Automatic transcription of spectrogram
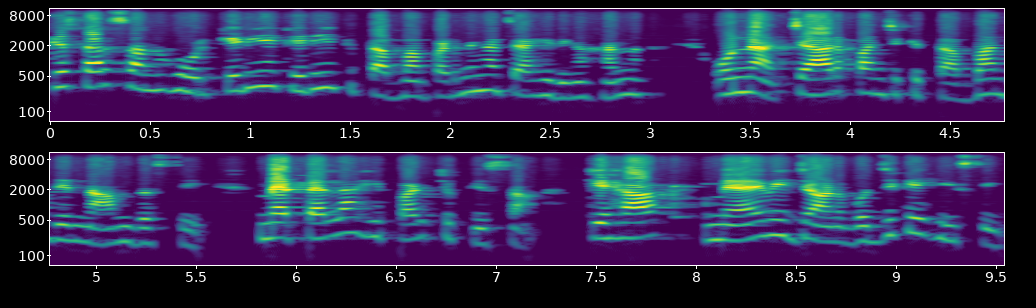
ਕਿ ਸਰ, ਸਾਨੂੰ ਹੋਰ ਕਿਹੜੀਆਂ-ਕਿਹੜੀਆਂ ਕਿਤਾਬਾਂ ਪੜ੍ਹਨੀਆਂ ਚਾਹੀਦੀਆਂ ਹਨ? ਉਹਨਾਂ ਚਾਰ ਪੰਜ ਕਿਤਾਬਾਂ ਦੇ ਨਾਮ ਦੱਸੇ। ਮੈਂ ਪਹਿਲਾਂ ਹੀ ਪੜ੍ਹ ਚੁੱਕੀ ਸਾਂ। ਕਿਹਾ, ਮੈਂ ਵੀ ਜਾਣਬੁੱਝ ਕੇ ਹੀ ਸੀ।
